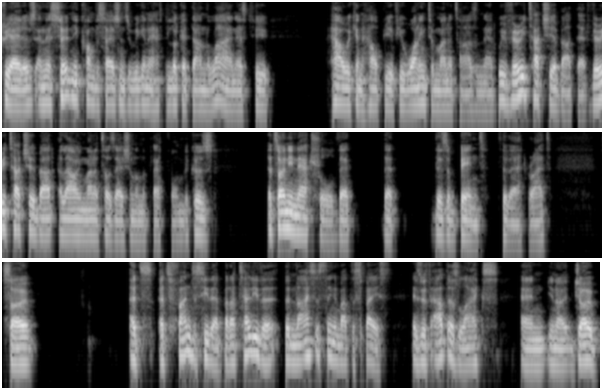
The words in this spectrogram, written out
creatives, and there's certainly conversations that we're going to have to look at down the line as to how we can help you if you're wanting to monetize in that. We're very touchy about that, very touchy about allowing monetization on the platform because it's only natural that that there's a bent to that, right? So it's it's fun to see that. But I tell you the the nicest thing about the space is without those likes and you know Joe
